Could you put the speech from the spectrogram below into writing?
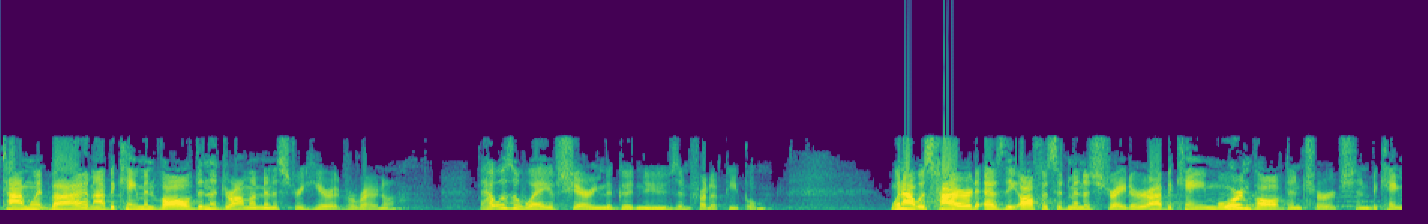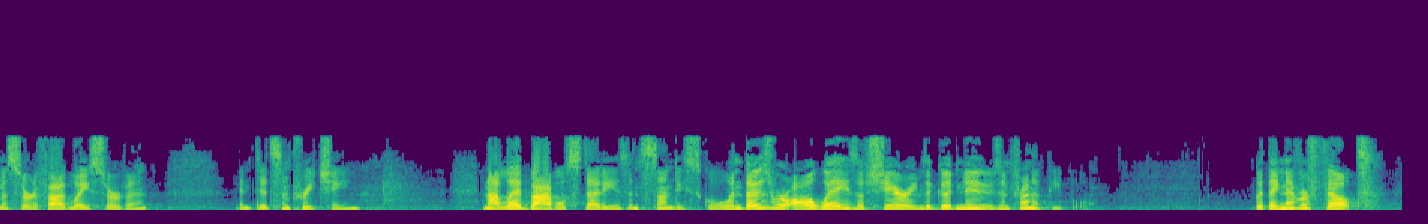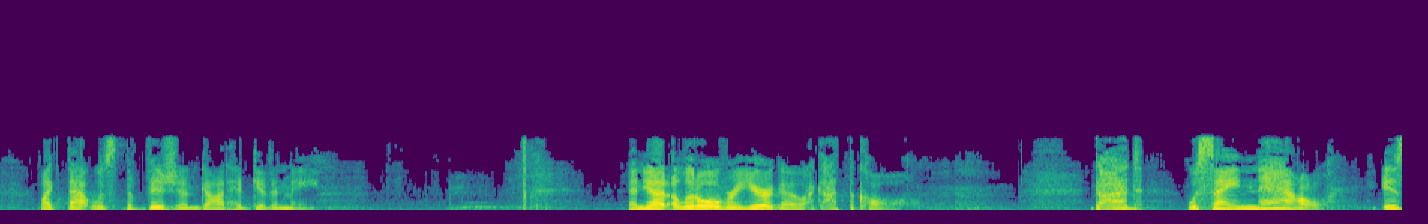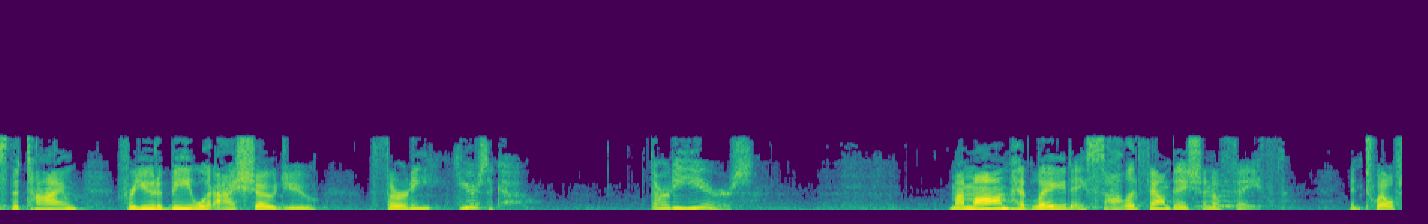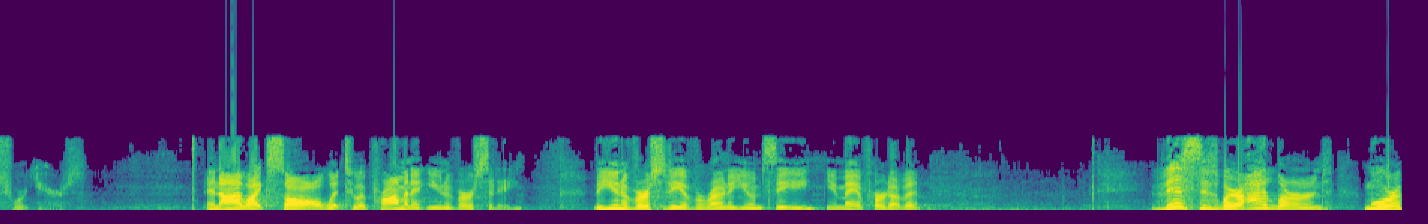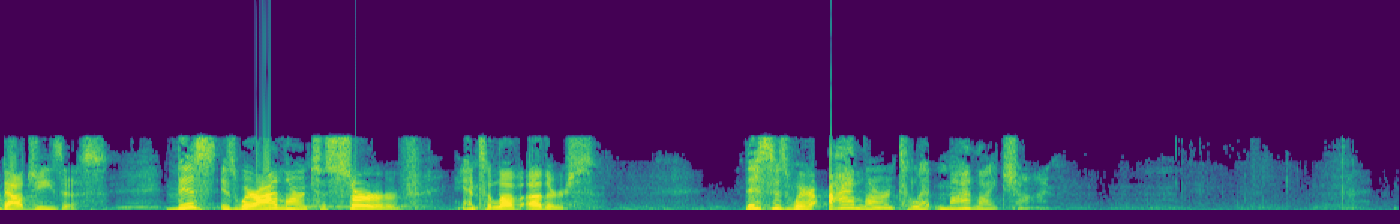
Time went by, and I became involved in the drama ministry here at Verona. That was a way of sharing the good news in front of people. When I was hired as the office administrator, I became more involved in church and became a certified lay servant and did some preaching. And I led Bible studies and Sunday school, and those were all ways of sharing the good news in front of people. But they never felt like that was the vision God had given me. And yet, a little over a year ago, I got the call. God was saying, now is the time for you to be what I showed you 30 years ago. 30 years. My mom had laid a solid foundation of faith in 12 short years. And I, like Saul, went to a prominent university, the University of Verona UMC. You may have heard of it. This is where I learned more about Jesus. This is where I learned to serve and to love others. This is where I learned to let my light shine.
